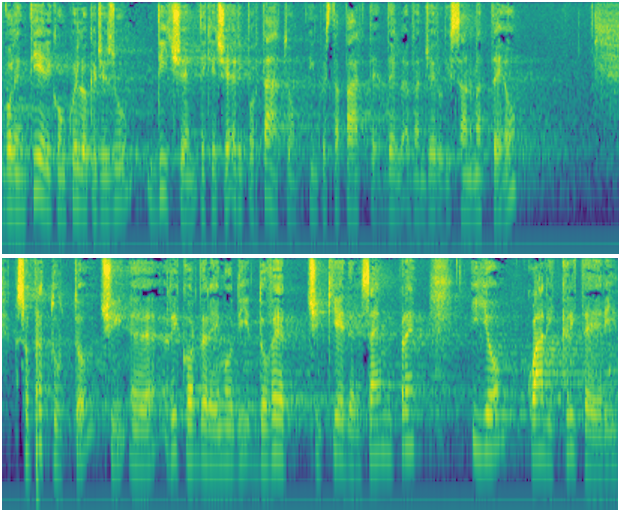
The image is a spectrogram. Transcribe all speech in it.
volentieri con quello che Gesù dice e che ci è riportato in questa parte del Vangelo di San Matteo, ma soprattutto ci eh, ricorderemo di doverci chiedere sempre io quali criteri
